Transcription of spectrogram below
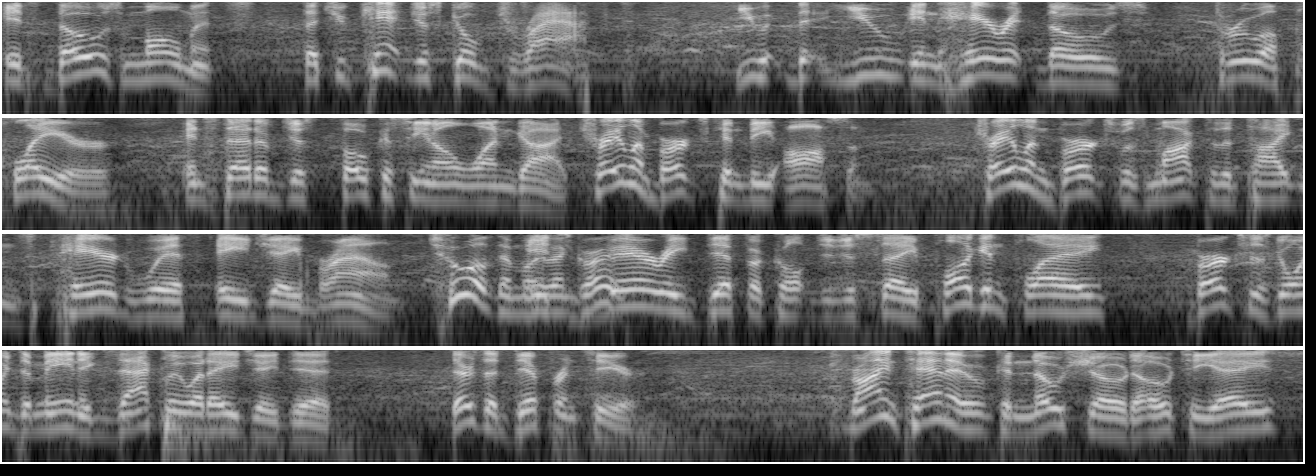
It's those moments that you can't just go draft. You, you inherit those through a player instead of just focusing on one guy. Treylon Burks can be awesome. Treylon Burks was mocked to the Titans paired with A.J. Brown. Two of them would great. very difficult to just say plug and play. Burks is going to mean exactly what A.J. did. There's a difference here. Ryan Tannehill who can no-show to OTAs,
